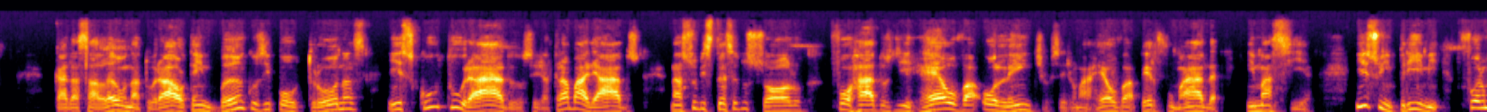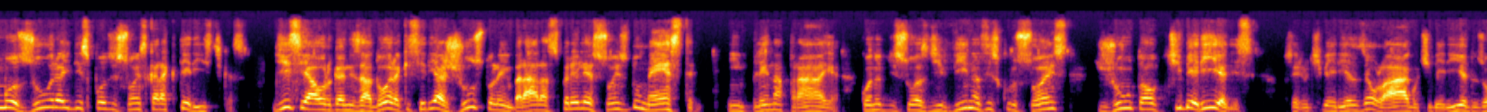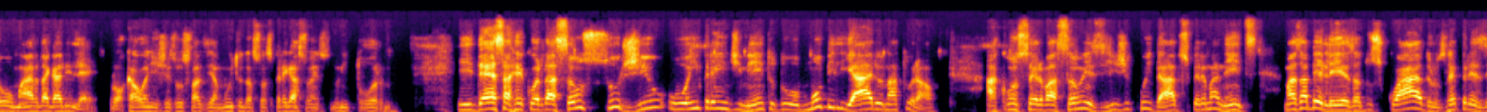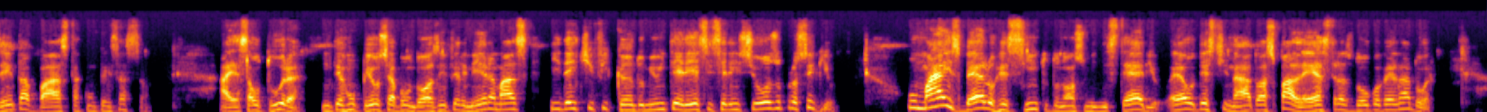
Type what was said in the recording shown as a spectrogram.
Cada salão natural tem bancos e poltronas esculturados, ou seja, trabalhados na substância do solo, forrados de relva olente, ou seja, uma relva perfumada e macia. Isso imprime formosura e disposições características. Disse a organizadora que seria justo lembrar as preleções do mestre, em plena praia, quando de suas divinas excursões junto ao Tiberíades, ou seja, o Tiberíades é o lago, Tiberíades ou o mar da Galiléia, local onde Jesus fazia muito das suas pregações, no entorno. E dessa recordação surgiu o empreendimento do mobiliário natural. A conservação exige cuidados permanentes, mas a beleza dos quadros representa vasta compensação. A essa altura, interrompeu-se a bondosa enfermeira, mas, identificando meu interesse silencioso, prosseguiu. O mais belo recinto do nosso ministério é o destinado às palestras do governador.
